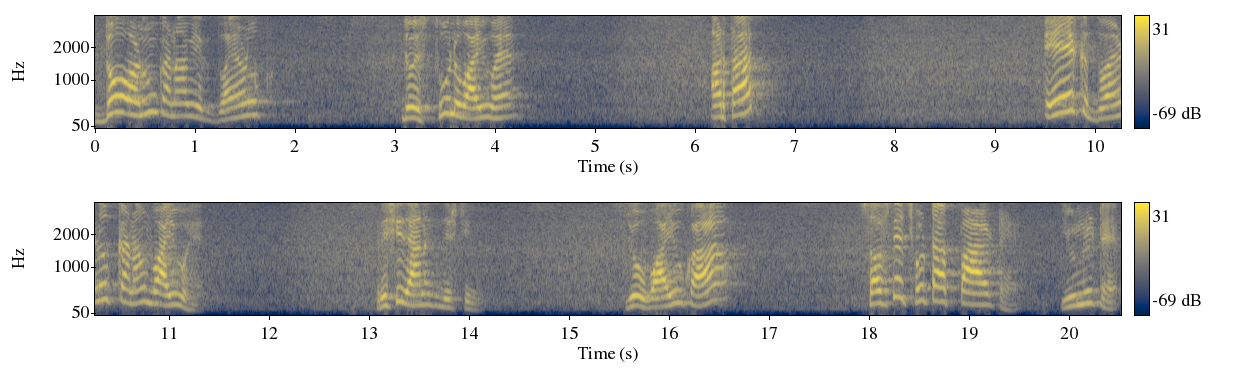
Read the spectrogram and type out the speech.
दो अणु का नाम एक द्वयणुक, जो स्थूल वायु है। अर्थात एक द्वयणुक का नाम वायु है। ऋषि ध्यान की दृष्टि में, जो वायु का सबसे छोटा पार्ट है। यूनिट है।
